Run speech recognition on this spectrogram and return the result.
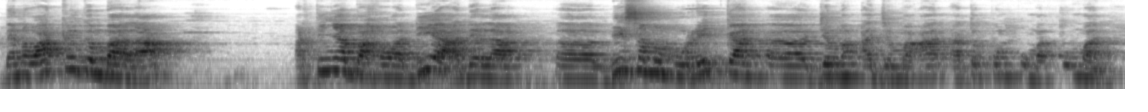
Dan wakil gembala artinya bahwa dia adalah e, bisa memuridkan e, jemaat-jemaat ataupun umat-umat.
